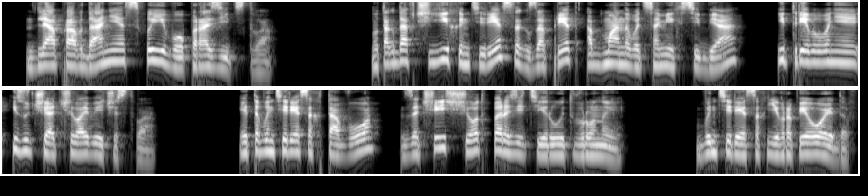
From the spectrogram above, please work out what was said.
– для оправдания своего паразитства. Но тогда в чьих интересах запрет обманывать самих себя и требование изучать человечество? Это в интересах того, за чей счет паразитируют вруны. В интересах европеоидов.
